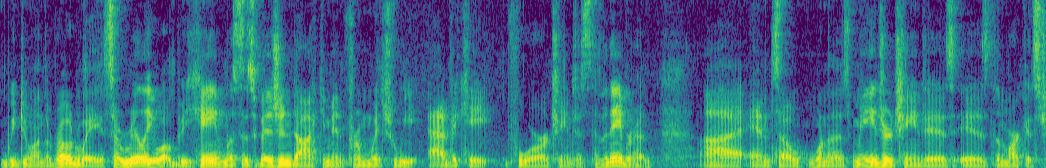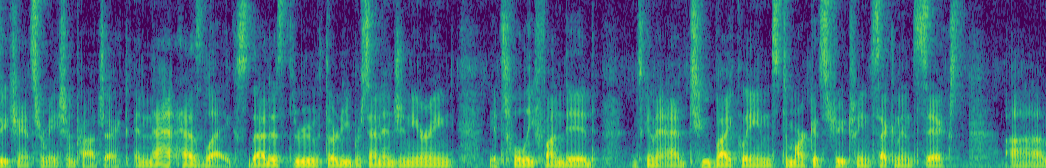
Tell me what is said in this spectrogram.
we do on the roadways. So, really, what became was this vision document from which we advocate for changes to the neighborhood. Uh, and so, one of those major changes is the Market Street Transformation Project, and that has legs. That is through 30% engineering, it's fully funded. It's going to add two bike lanes to Market Street between 2nd and 6th. Uh,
